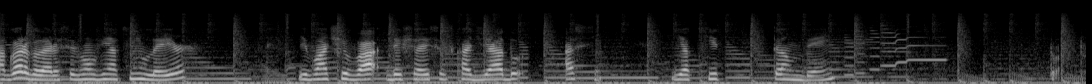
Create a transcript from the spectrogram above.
Agora, galera, vocês vão vir aqui em Layer e vão ativar, deixar esse cadeado assim. E aqui também. Pronto.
